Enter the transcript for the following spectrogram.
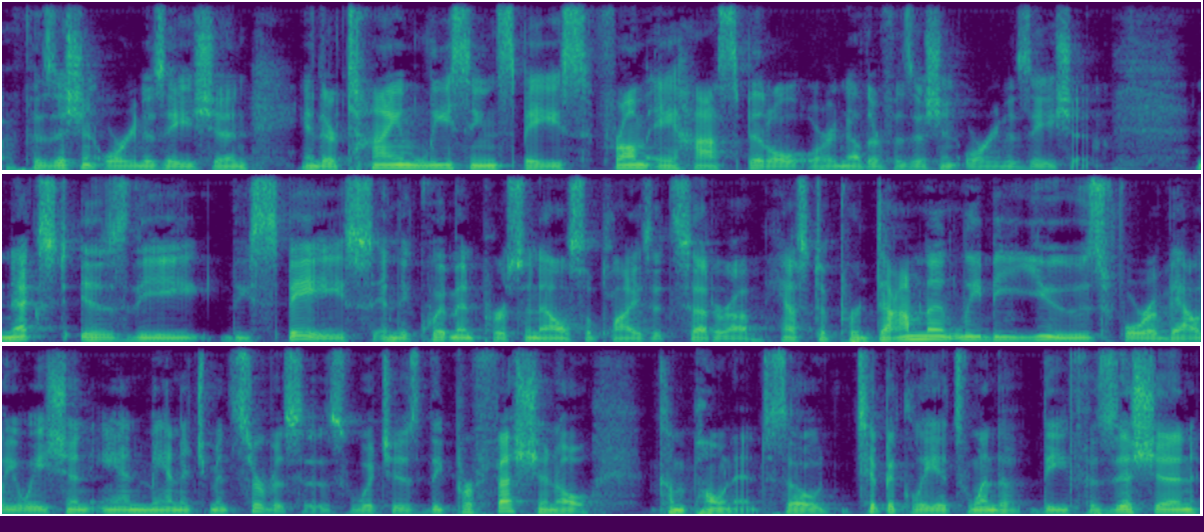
a physician organization, and they're time leasing space from a hospital or another physician organization. Next is the the space and the equipment, personnel, supplies, etc. has to predominantly be used for evaluation and management services, which is the professional component. So typically it's when the, the physician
